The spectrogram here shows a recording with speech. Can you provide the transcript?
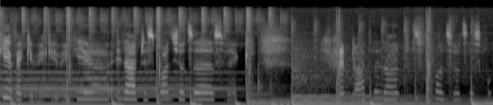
Hier, weg hier, weg hier, weg hier. Innerhalb des Spawnschutzes, weg. Ich renn gerade innerhalb des Spawnschutzes rum.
